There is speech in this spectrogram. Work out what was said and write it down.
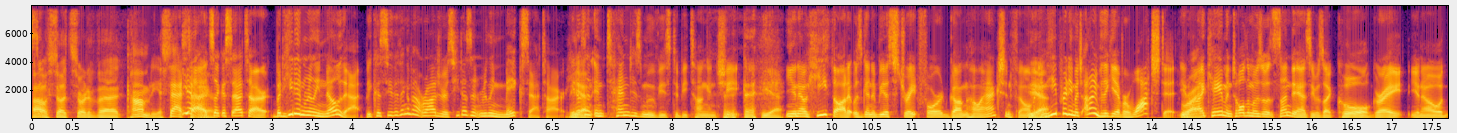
oh, so it's sort of a comedy, a satire. Yeah, it's like a satire. But he didn't really know that because see, the thing about Roger is he doesn't really make satire. He Yeah. doesn't intend his movies to be tongue in cheek. Yeah. you know, he thought it was going to be a straightforward gung ho action film, Yeah. and he pretty much I don't even think he ever watched it. You know, Right. I came and told him it was at Sundance. He was like, "Cool, great. You know,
